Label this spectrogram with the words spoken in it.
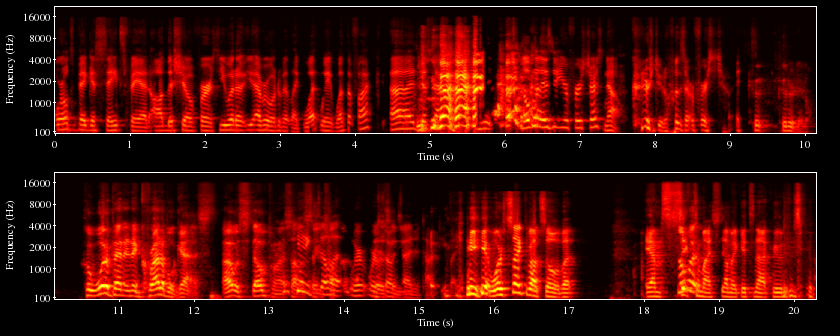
world's biggest Saints fan on the show first, you would have you ever would have been like, "What? Wait, what the fuck?" Uh, just happened? Silva is it your first choice? No, Cooter Doodle was our first choice. Coo- Cooter diddle. who would have been an incredible guest. I was stoked when I saw the Saints. Silva. We're, we're so Thursday excited to talk to you, buddy. yeah, we're psyched about Silva, but I'm sick Silva- to my stomach. It's not Cooter.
